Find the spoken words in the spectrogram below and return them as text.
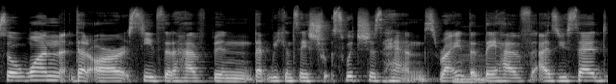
so one that are seeds that have been that we can say sh- switches hands right? That they have as you said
